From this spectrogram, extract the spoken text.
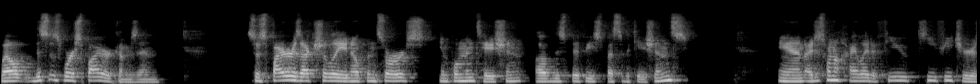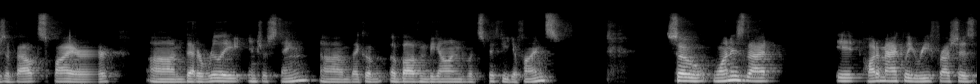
Well, this is where Spire comes in. So Spire is actually an open source implementation of the SPIFFE specifications. And I just want to highlight a few key features about Spire um, that are really interesting, um, that go above and beyond what SPIFFE defines. So one is that it automatically refreshes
